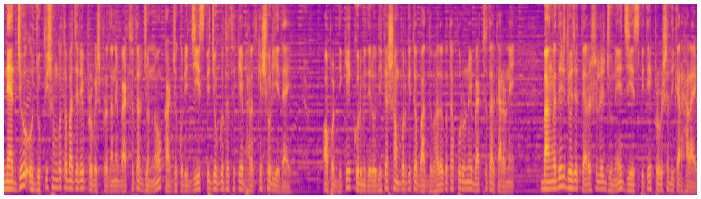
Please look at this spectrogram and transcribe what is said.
ন্যায্য ও যুক্তিসঙ্গত বাজারে প্রবেশ প্রদানে ব্যর্থতার জন্য কার্যকরী জিএসপি যোগ্যতা থেকে ভারতকে সরিয়ে দেয়। অপরদিকে, কর্মীদের অধিকার সম্পর্কিত বাধ্যবাধকতা পূরণের ব্যর্থতার কারণে বাংলাদেশ দু হাজার তেরো সালের জুনে জিএসপিতে প্রবেশাধিকার হারায়।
